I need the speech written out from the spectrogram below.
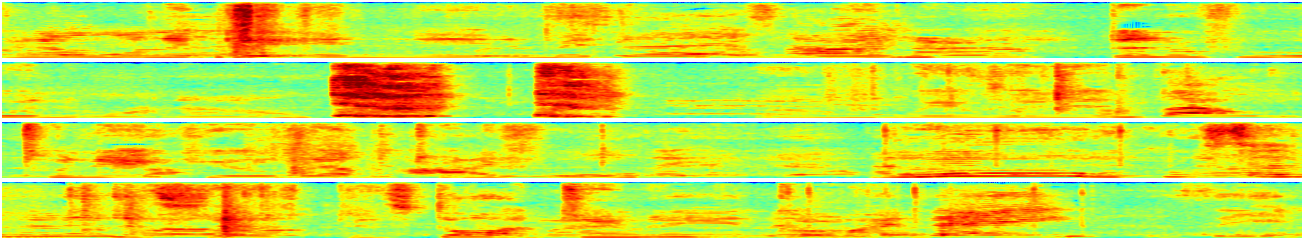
And I want to get in near the middle and win. Don't know if we're winning right now. Um, we're winning. 28 kills over 24. Whoa, we've got 7 minutes left. It started 2 minutes ago. My name is Zayn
